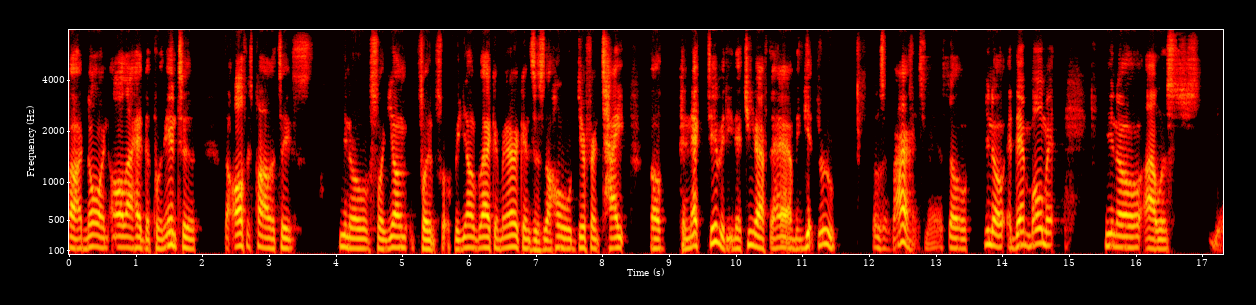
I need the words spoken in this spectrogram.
uh, knowing all I had to put into the office politics, you know, for young for, for, for young Black Americans is a whole different type of connectivity that you have to have and get through those environments, man. So you know, at that moment, you know, I was, you know,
